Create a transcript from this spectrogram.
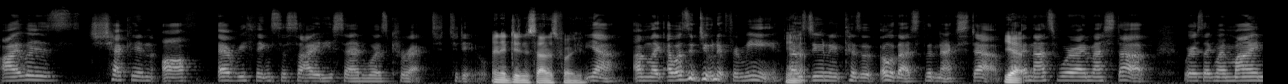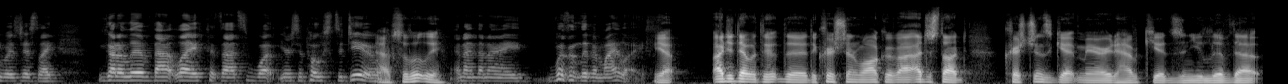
I was checking off everything society said was correct to do. And it didn't satisfy you. Yeah, I'm like I wasn't doing it for me. Yeah. I was doing it because oh, that's the next step. Yeah. and that's where I messed up. Whereas like my mind was just like, you got to live that life because that's what you're supposed to do. Absolutely. And then I wasn't living my life. Yeah. I did that with the, the, the Christian walk of I, I just thought Christians get married, have kids, and you live that,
